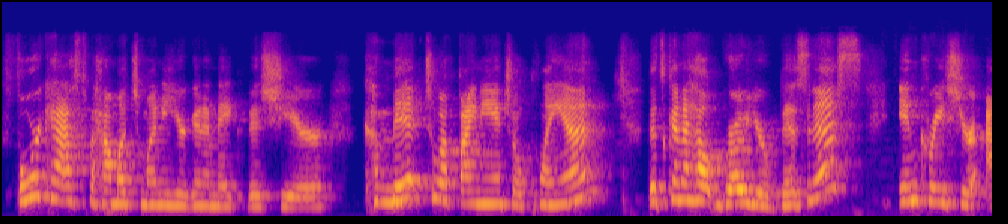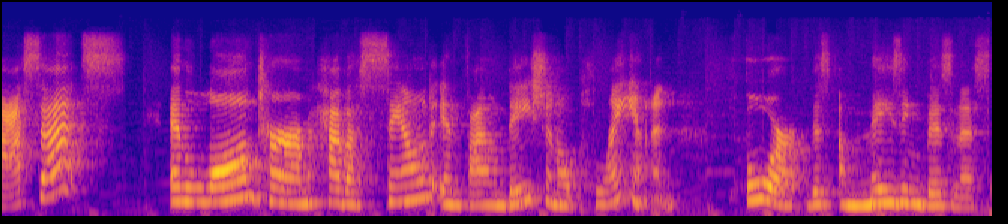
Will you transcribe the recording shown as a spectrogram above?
forecast how much money you're going to make this year, commit to a financial plan that's going to help grow your business, increase your assets and long term have a sound and foundational plan for this amazing business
